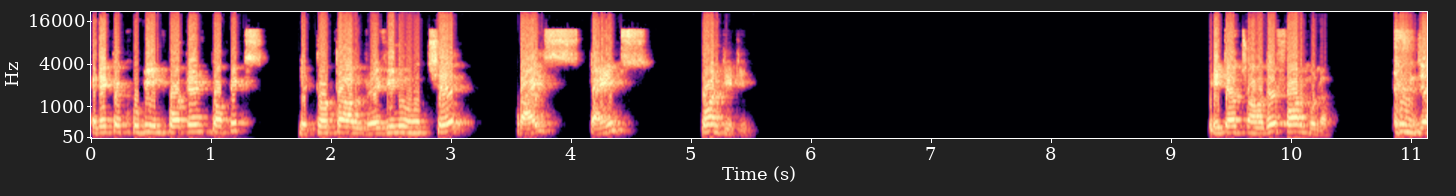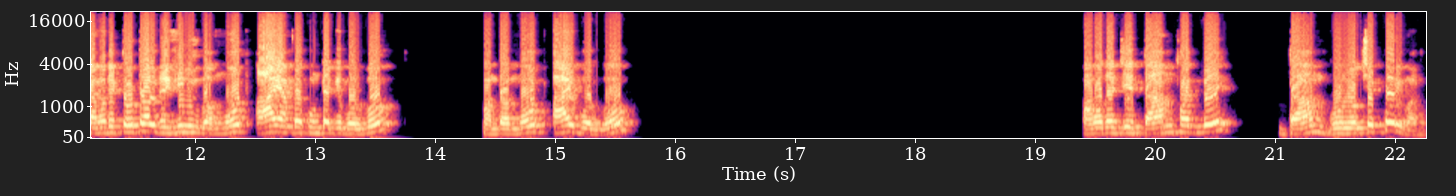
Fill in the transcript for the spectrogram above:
এটা একটা খুবই ইম্পর্টেন্ট টপিকস যে টোটাল রেভিনিউ হচ্ছে প্রাইস টাইমস কোয়ান্টিটি এটা হচ্ছে আমাদের ফর্মুলা যে আমাদের টোটাল রেভিনিউ বা মোট আয় আমরা কোনটাকে বলব? আমরা মোট আয় বলব আমাদের যে দাম থাকবে, দাম গুণ হচ্ছে পরিমাণ।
